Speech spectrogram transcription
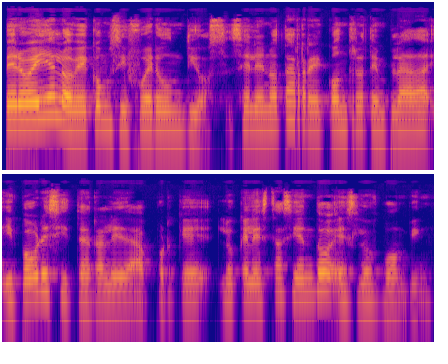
Pero ella lo ve como si fuera un dios, se le nota recontra templada y pobrecita en realidad, porque lo que le está haciendo es love bombing.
